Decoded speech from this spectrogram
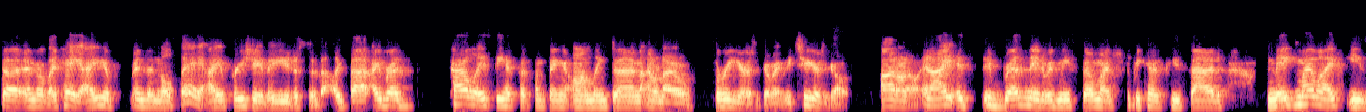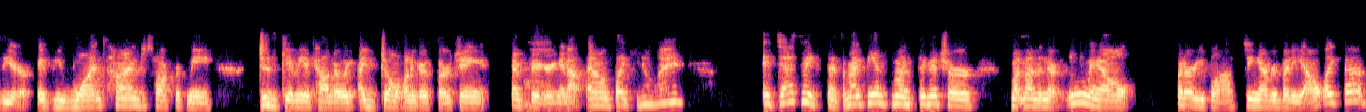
the, and they're like, hey, I, and then they'll say, I appreciate that you just did that. Like that. I read Kyle Lacy had put something on LinkedIn, I don't know, three years ago, maybe two years ago. I don't know. And I, it, it resonated with me so much because he said, make my life easier. If you want time to talk with me, just give me a calendar. Like, I don't want to go searching and figuring it out. And I was like, you know what? It does make sense. It might be in someone's signature, but not in their email. But are you blasting everybody out like that?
